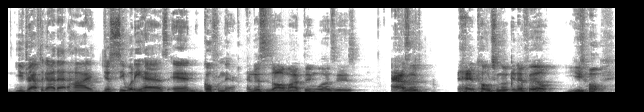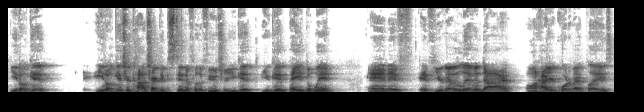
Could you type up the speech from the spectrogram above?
You draft a guy that high, just see what he has and go from there. and this is all my thing was is as a head coach in the NFL, you don't you don't get you don't get your contract extended for the future. You get you get paid to win. And if if you're going to live and die on how your quarterback plays,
